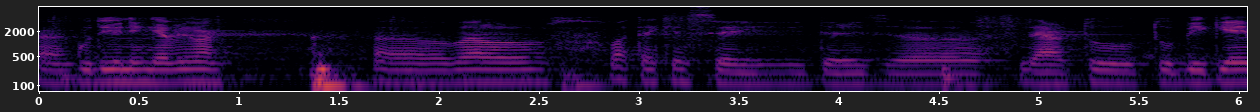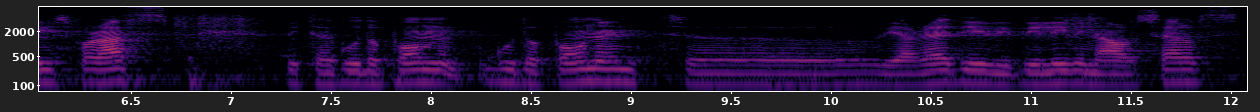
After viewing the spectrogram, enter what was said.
Uh, good evening, everyone. Uh, well, what I can say, there is uh, there are two two big games for us with a good opponent. Good opponent. Uh, we are ready. We believe in ourselves.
